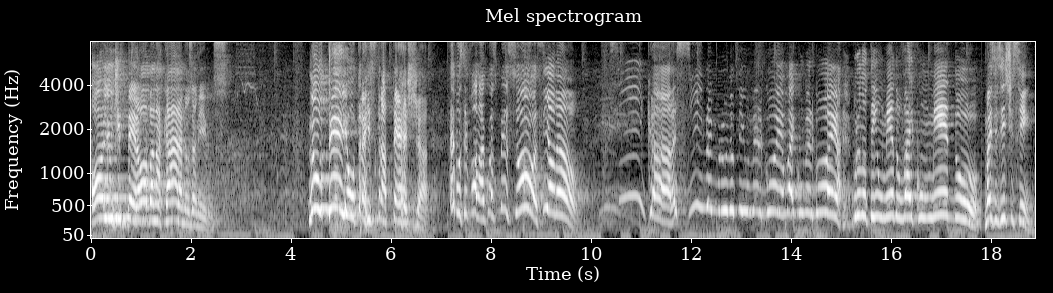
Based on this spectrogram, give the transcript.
Óleo de peroba na cara, meus amigos. Não tem outra estratégia. É você falar com as pessoas, sim ou não? Sim, cara, sim, Bruno, eu tenho vergonha, vai com vergonha. Bruno, eu tenho medo, vai com medo. Mas existe sim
